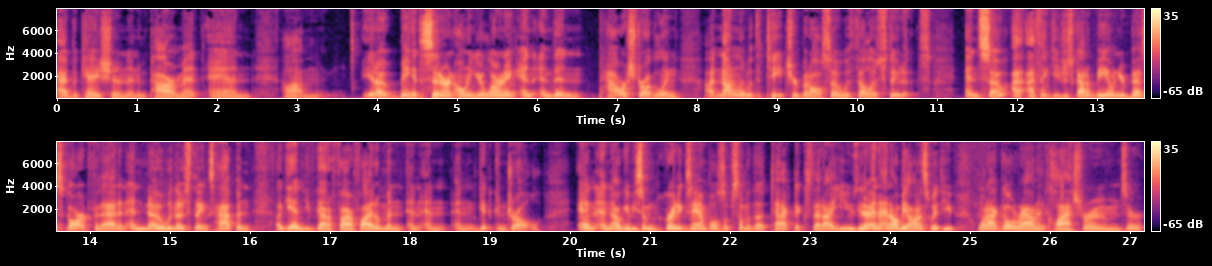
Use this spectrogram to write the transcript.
advocation and empowerment and um, you know, being at the center and owning your learning, and and then power struggling uh, not only with the teacher but also with fellow students. And so I, I think you just got to be on your best guard for that and, and know when those things happen. Again, you've got to firefight them and, and, and, and get control. And, and I'll give you some great examples of some of the tactics that I use. You know, and, and I'll be honest with you, when I go around in classrooms or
